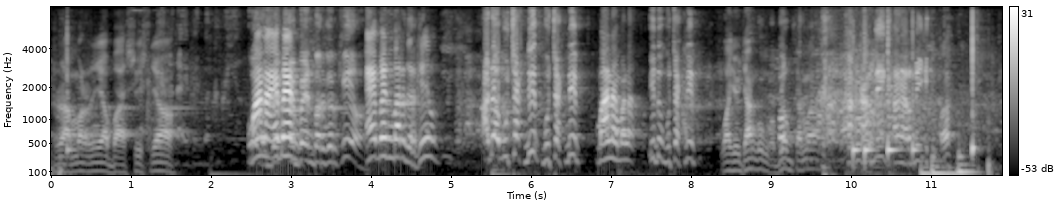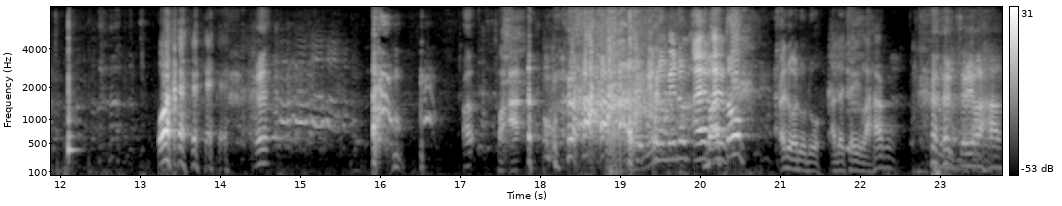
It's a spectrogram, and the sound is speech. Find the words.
Drummernya, basisnya. Oh, Mana Eben? Eben Burger Kill. Eben Burger Kill. Ada Bucek Dip, Bucek Dip. Mana mana? Itu Bucek Dip. Wahyu Janggung goblok sama. Kang Ardi, Kang Ardi. Hah? Wah. Eh, Pak. Minum, air, air. batuk. Aduh aduh aduh, ada cai lahang. Saya lahang.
